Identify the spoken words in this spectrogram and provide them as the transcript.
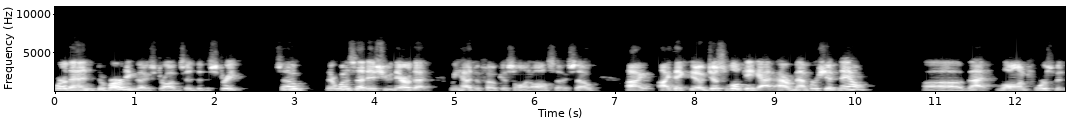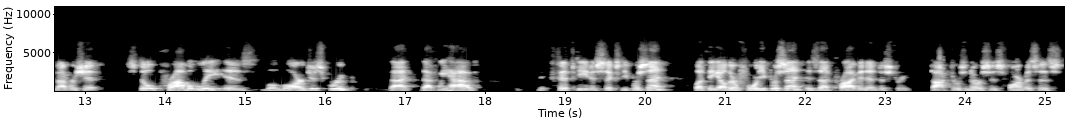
were then diverting those drugs into the street. So there was that issue there that we had to focus on also. So I, I think, you know, just looking at our membership now, uh, that law enforcement membership still probably is the largest group that, that we have, 50 to 60%. But the other 40% is that private industry, doctors, nurses, pharmacists,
